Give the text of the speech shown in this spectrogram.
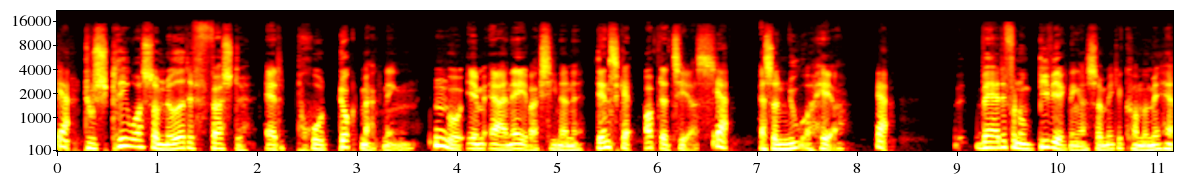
Ja. Du skriver som noget af det første, at produktmærkningen mm. på mRNA-vaccinerne, den skal opdateres. Ja. Altså nu og her. Ja. Hvad er det for nogle bivirkninger, som ikke er kommet med her?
